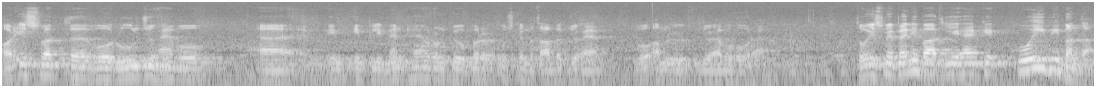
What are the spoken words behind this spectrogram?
और इस वक्त वो रूल जो हैं वो इम्प्लीमेंट हैं और उनके ऊपर उसके मुताबिक जो है वो अमल जो है वो हो रहा है। तो इसमें पहली बात यह है कि कोई भी बंदा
